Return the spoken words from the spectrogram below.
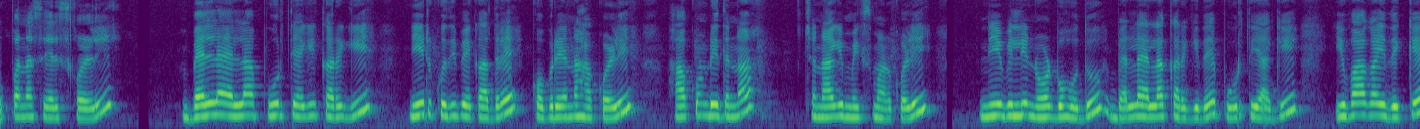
ಉಪ್ಪನ್ನು ಸೇರಿಸ್ಕೊಳ್ಳಿ. ಬೆಲ್ಲ ಎಲ್ಲ ಪೂರ್ತಿಯಾಗಿ ಕರಗಿ ನೀರು ಕುದಿಬೇಕಾದರೆ ಕೊಬ್ಬರಿಯನ್ನು ಹಾಕ್ಕೊಳ್ಳಿ ಹಾಕ್ಕೊಂಡು ಇದನ್ನು ಚೆನ್ನಾಗಿ ಮಿಕ್ಸ್ ಮಾಡ್ಕೊಳ್ಳಿ. ನೀವಿಲ್ಲಿ ನೋಡಬಹುದು, ಬೆಲ್ಲ ಎಲ್ಲ ಕರಗಿದೆ ಪೂರ್ತಿಯಾಗಿ. ಇವಾಗ ಇದಕ್ಕೆ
